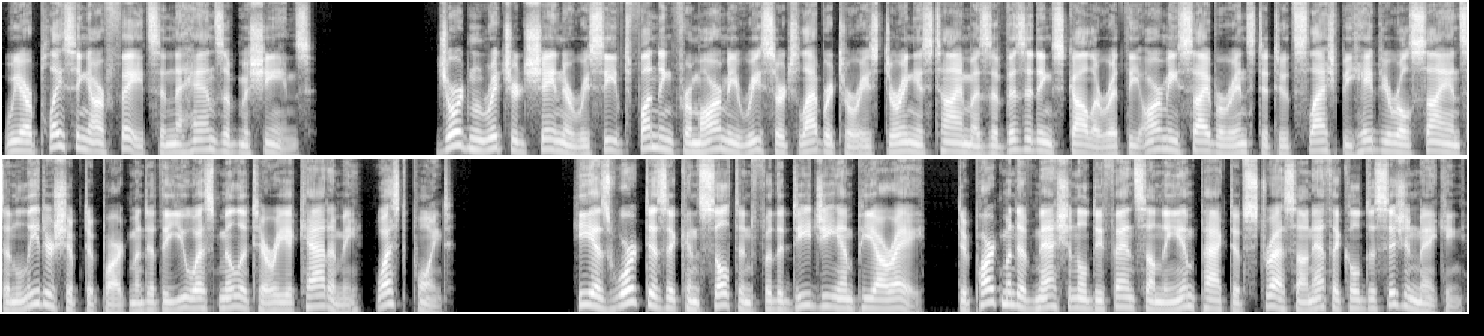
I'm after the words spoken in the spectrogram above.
we are placing our fates in the hands of machines. Jordan Richard Schoenherr received funding from Army Research Laboratories during his time as a visiting scholar at the Army Cyber Institute slash Behavioral Science and Leadership Department at the U.S. Military Academy, West Point. He has worked as a consultant for the DGMPRA, Department of National Defense on the impact of stress on ethical decision making.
